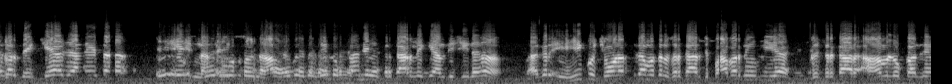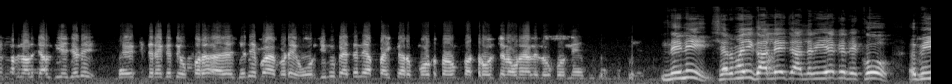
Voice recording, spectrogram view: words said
ਅਗਰ ਦੇਖਿਆ ਜਾਏ ਤਾਂ ਇਹ ਨਾ ਹੋਵੇ ਤਾਂ ਇਹ ਲੋਕਾਂ ਦੀ ਸਰਕਾਰ ਲੈ ਕੇ ਆਂਦੀ ਸੀ ਨਾ। ਅਗਰ ਇਹੀ ਕੁਝ ਹੋਣਾ ਤਾਂ ਮਤਲਬ ਸਰਕਾਰ 'ਚ ਪਾਵਰ ਨਹੀਂ ਹੁੰਦੀ ਹੈ ਤੇ ਸਰਕਾਰ ਆਮ ਲੋਕਾਂ ਦੇ ਹਿਸਾਬ ਨਾਲ ਚੱਲਦੀ ਹੈ ਜਿਹੜੇ ਕਿਤੇ ਨਾ ਕਿਤੇ ਉੱਪਰ ਜਿਹੜੇ ਬੜੇ ਹੋਰ ਜਿਹਨੂੰ ਕਹਿੰਦੇ ਨੇ ਆਪਾਂ ਇੱਕ ਰਿਮੋਟ ਕੰਟਰੋਲ ਚਲਾਉਣ ਵਾਲੇ ਲੋਕ ਹੁੰਦੇ ਆ। ਨਹੀਂ ਨਹੀਂ ਸ਼ਰਮਾ ਜੀ ਗੱਲ ਇਹ ਚੱਲ ਰਹੀ ਹੈ ਕਿ ਦੇਖੋ ਵੀ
